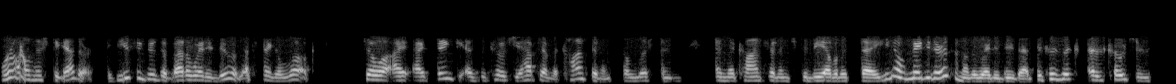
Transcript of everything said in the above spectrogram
we're all in this together. If you think there's a better way to do it, let's take a look. So I, I think as a coach, you have to have the confidence to listen and the confidence to be able to say, you know, maybe there is another way to do that. Because as coaches,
